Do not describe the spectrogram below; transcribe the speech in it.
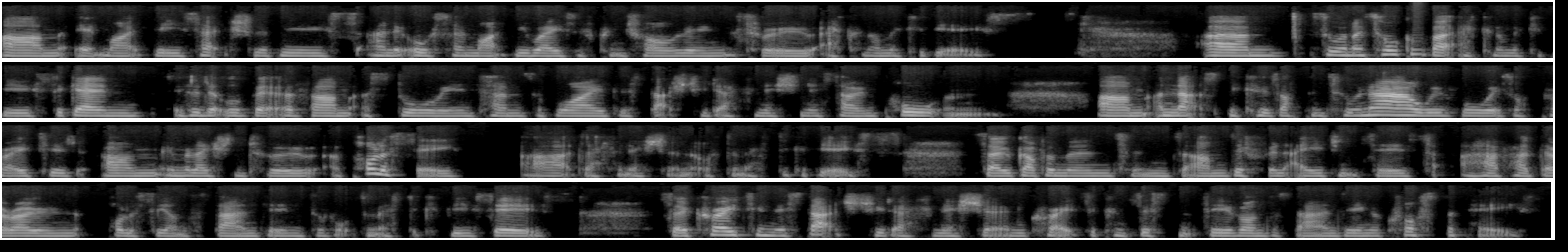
Um, it might be sexual abuse, and it also might be ways of controlling through economic abuse. Um, so when I talk about economic abuse, again, it's a little bit of um, a story in terms of why the statutory definition is so important. Um, and that's because up until now, we've always operated um, in relation to a, a policy uh, definition of domestic abuse. So, government and um, different agencies have had their own policy understandings of what domestic abuse is. So, creating this statutory definition creates a consistency of understanding across the piece.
